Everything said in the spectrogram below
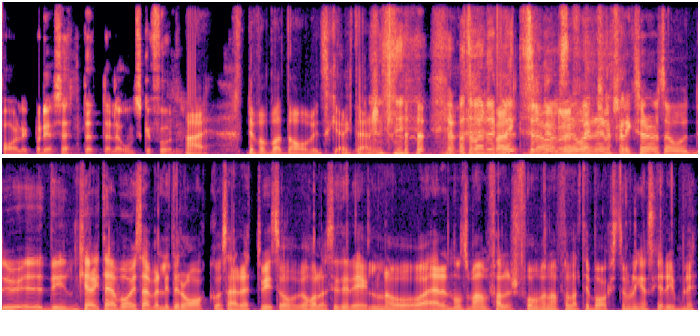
farlig på det sättet eller ondskefull. Nej, det var bara Davids karaktär. Fast det var en reflexrörelse. Det var en reflexrörelse och du, din karaktär var ju så här väldigt rak och så här rättvis och håller sig till reglerna. Och är det någon som anfaller så får man anfalla tillbaka. Det är väl ganska rimligt.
